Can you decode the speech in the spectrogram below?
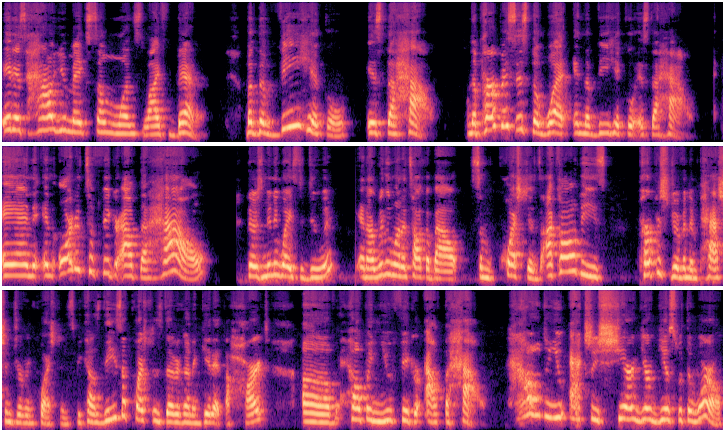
It is how you make someone's life better. But the vehicle is the how. The purpose is the what and the vehicle is the how. And in order to figure out the how, there's many ways to do it. And I really want to talk about some questions. I call these purpose driven and passion driven questions because these are questions that are going to get at the heart of helping you figure out the how. How do you actually share your gifts with the world?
